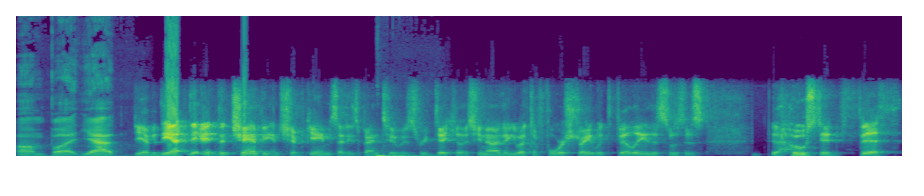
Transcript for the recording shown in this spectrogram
Um, but yeah, Yeah, but the, the the championship games that he's been to is ridiculous. You know, I think he went to four straight with Philly. This was his hosted fifth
